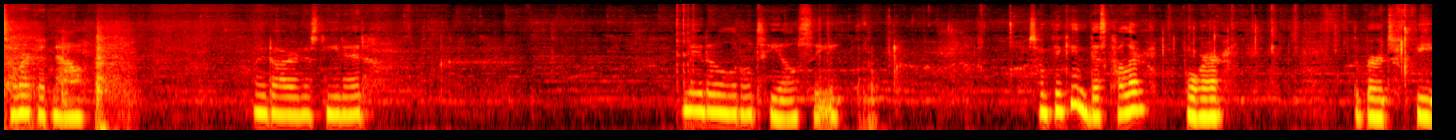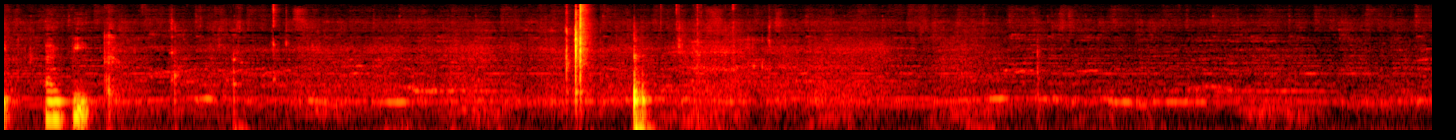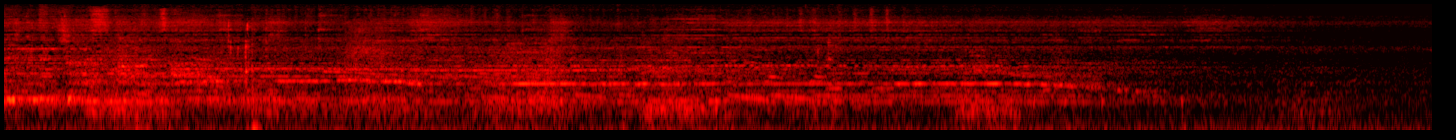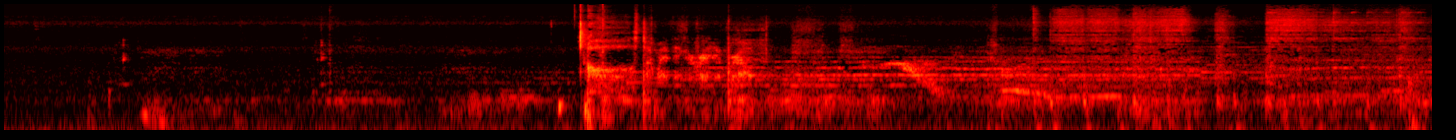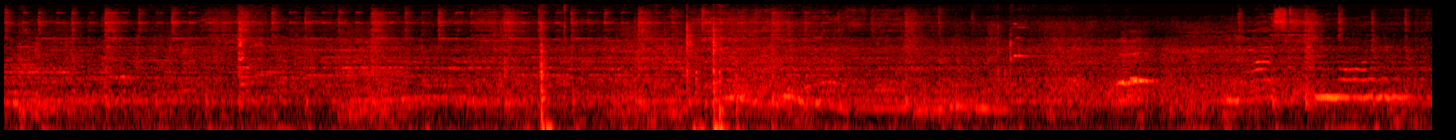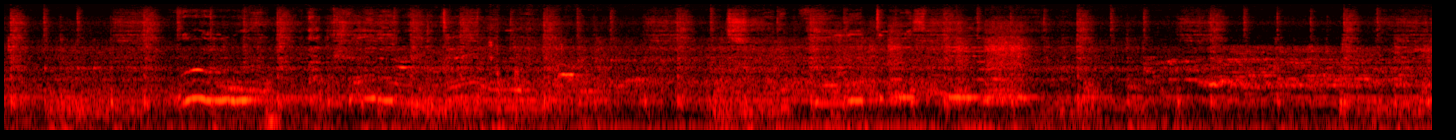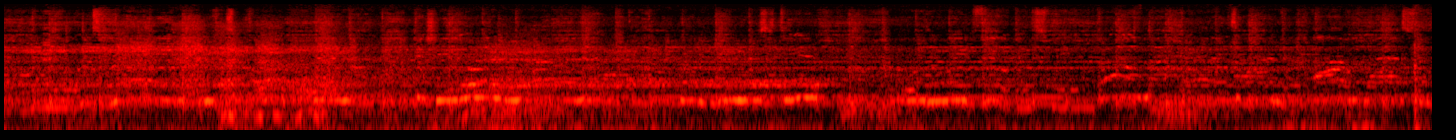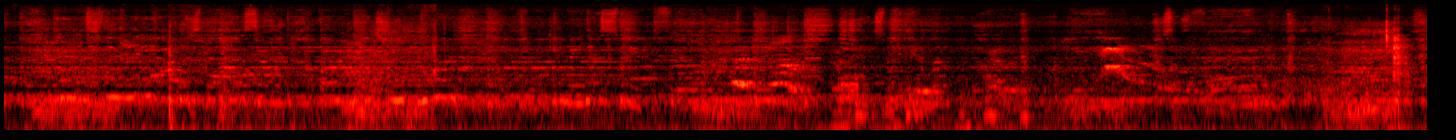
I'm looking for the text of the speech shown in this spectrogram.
so we're good now. My daughter just needed needed a little TLC. So I'm thinking this color for the bird's feet and beak.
